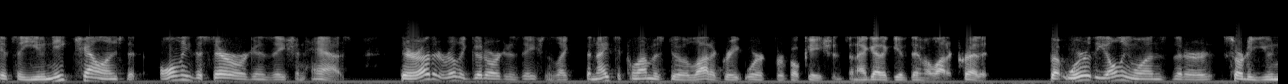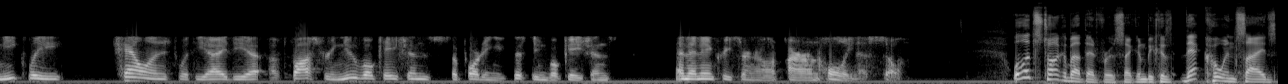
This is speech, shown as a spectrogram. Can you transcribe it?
It's a unique challenge that only the Serra organization has. There are other really good organizations like the Knights of Columbus do a lot of great work for vocations, and I got to give them a lot of credit. But we're the only ones that are sort of uniquely challenged with the idea of fostering new vocations, supporting existing vocations, and then increasing our our own holiness. So. Well, let's talk about that for a second because that coincides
